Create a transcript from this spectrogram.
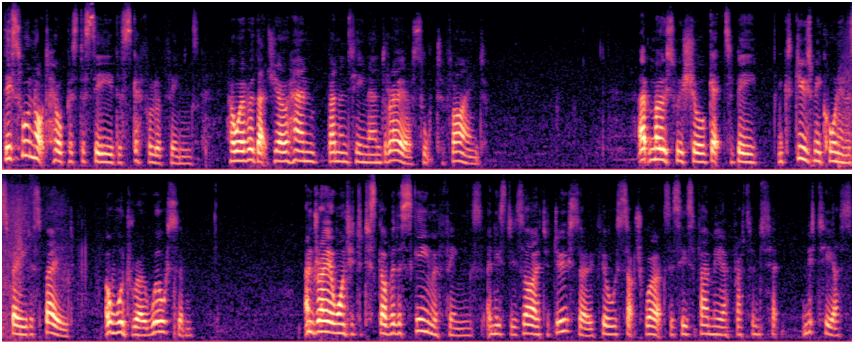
This will not help us to see the scaffold of things however that Johann Valentin Andreae sought to find. At most we shall get to be, excuse me calling a spade a spade, a Woodrow Wilson. Andreae wanted to discover the scheme of things, and his desire to do so fills such works as his Fama Fraternitatis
